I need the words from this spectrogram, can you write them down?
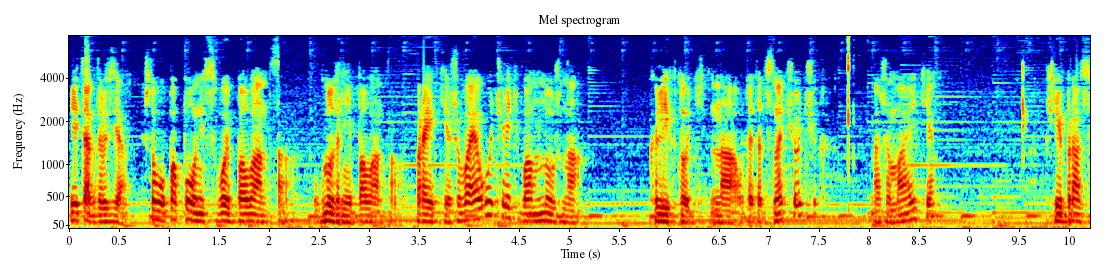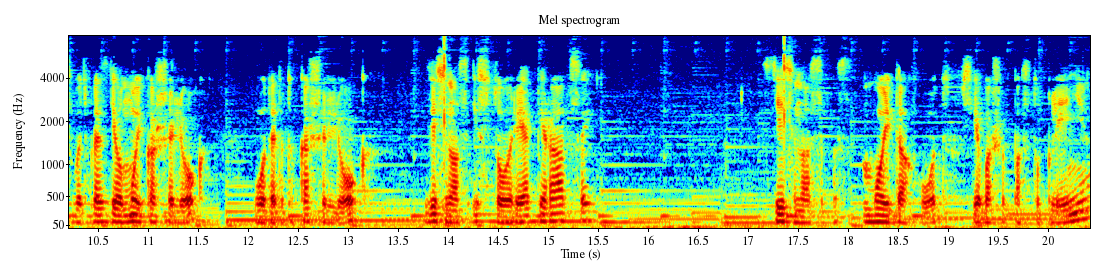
Итак, друзья, чтобы пополнить свой баланс, внутренний баланс в проекте «Живая очередь», вам нужно кликнуть на вот этот значочек, нажимаете, перебрасывать в раздел «Мой кошелек». Вот этот кошелек. Здесь у нас история операций. Здесь у нас мой доход, все ваши поступления.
